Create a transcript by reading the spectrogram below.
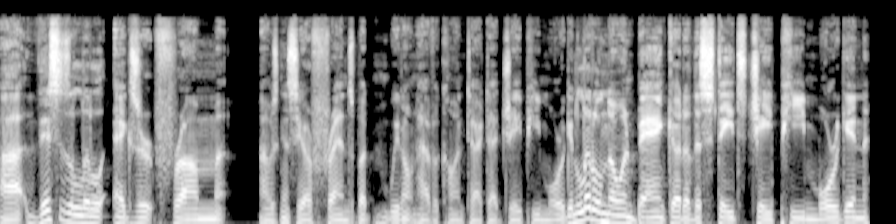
Uh, this is a little excerpt from, I was going to say our friends, but we don't have a contact at JP Morgan. Little known bank out of the States, JP Morgan,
